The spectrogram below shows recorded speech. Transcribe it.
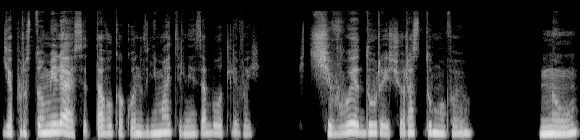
Я просто умиляюсь от того, как он внимательный и заботливый. И чего я, дура, еще раздумываю? «Ну,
